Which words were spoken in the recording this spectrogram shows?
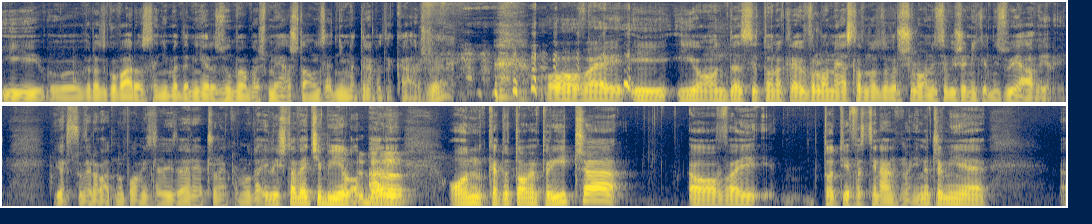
i uh, razgovarao sa njima da nije razumeo baš mail šta on sad njima treba da kaže. ovaj, i, I onda se to na kraju vrlo neslavno završilo, oni se više nikad nisu javili. Jer su verovatno pomislili da je reč o nekom luda, ili šta već je bilo. Da. Ali on kad o tome priča, ovaj, to ti je fascinantno. Inače mi je... Uh,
